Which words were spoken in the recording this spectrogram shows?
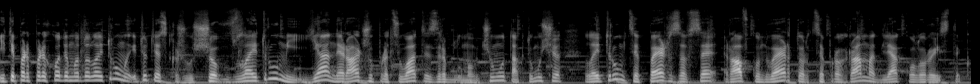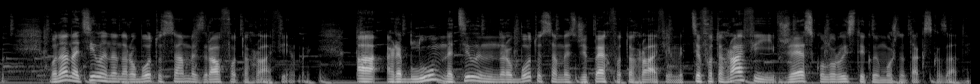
І тепер переходимо до Lightroom, і тут я скажу, що в Lightroom я не раджу працювати з Rebloom. Чому так? Тому що Lightroom це перш за все raw конвертор це програма для колористики. Вона націлена на роботу саме з raw фотографіями. А Rebloom націлений на роботу саме з JPEG фотографіями. Це фотографії вже з колористикою, можна так сказати.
